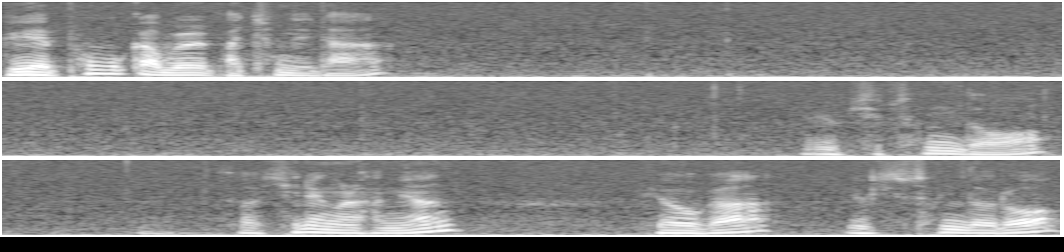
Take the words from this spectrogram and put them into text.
뷰의 포부값을 맞춥니다. (63도) 그래서 실행을 하면 view가 63도로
